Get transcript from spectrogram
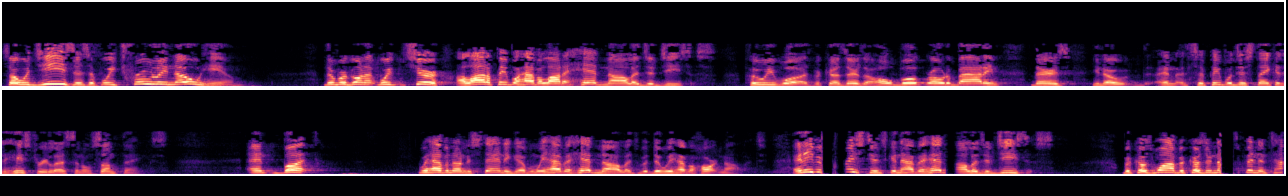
So with Jesus, if we truly know Him, then we're going to, we, sure, a lot of people have a lot of head knowledge of Jesus, who He was, because there's a whole book wrote about Him. There's, you know, and so people just think it's a history lesson on some things. And, but, we have an understanding of, and we have a head knowledge, but do we have a heart knowledge? And even Christians can have a head knowledge of Jesus. Because why? Because they're not spending time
